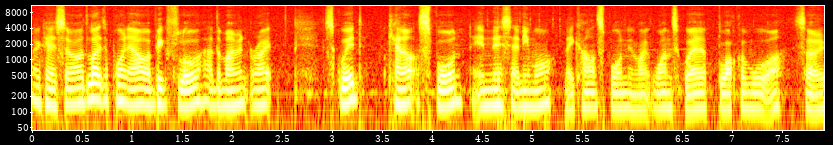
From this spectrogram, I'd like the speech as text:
Okay, so I'd like to point out a big flaw at the moment, right? Squid cannot spawn in this anymore. They can't spawn in like one square block of water, so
